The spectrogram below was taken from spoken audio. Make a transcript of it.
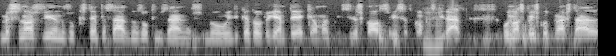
mas se nós virmos o que se tem passado nos últimos anos no indicador do IMD, que é uma conhecida escola de serviço de competitividade, uhum. o nosso país continua a estar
